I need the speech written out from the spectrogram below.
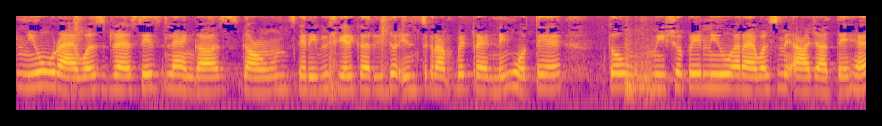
new arrivals dresses lehengas gown के रिव्यू शेयर कर रही जो इंस्टाग्राम पे ट्रेंडिंग होते हैं तो मीशो पे न्यू अराइवल्स में आ जाते हैं।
